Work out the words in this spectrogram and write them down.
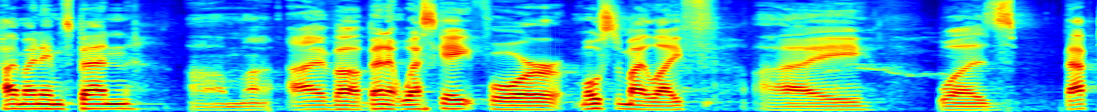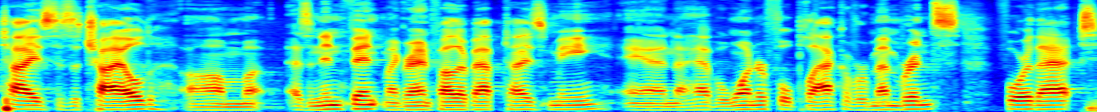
Hi, my name's Ben. Um, I've uh, been at Westgate for most of my life. I was baptized as a child. Um, as an infant, my grandfather baptized me, and I have a wonderful plaque of remembrance for that.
